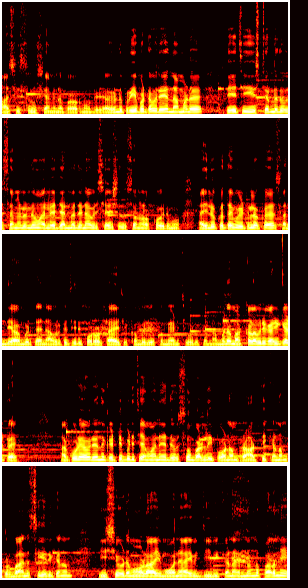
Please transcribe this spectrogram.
ആ ശുശ്രൂഷ അങ്ങനെ പകർന്നുകൊണ്ട് അതുകൊണ്ട് പ്രിയപ്പെട്ടവരെ നമ്മുടെ പ്രത്യേകിച്ച് ഈസ്റ്ററിന്റെ ദിവസങ്ങളിലും അല്ലെ ജന്മദിന വിശേഷ ദിവസങ്ങളൊക്കെ വരുമ്പോൾ അതിലൊക്കത്തെ വീട്ടിലൊക്കെ സന്ധ്യ ആകുമ്പോഴത്തേന് അവർക്ക് ഇച്ചിരി പൊറോട്ടായ ചിക്കൻ പൊരിയൊക്കെ മേടിച്ച് കൊടുക്കും നമ്മുടെ മക്കൾ അവർ കഴിക്കട്ടെ. ആ കൂടെ അവരെ ഒന്ന് കെട്ടിപ്പിടിച്ച മോനെ. ദിവസവും പള്ളിയിൽ പോകണം പ്രാർത്ഥിക്കണം കുർബാന സ്വീകരിക്കണം ഈശോയുടെ മോളായി മോനായി ജീവിക്കണം എന്നൊന്ന് പറഞ്ഞേ.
